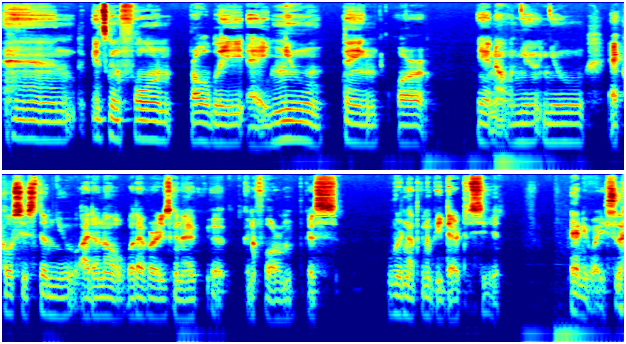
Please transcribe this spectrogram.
And it's gonna form probably a new thing or you know new new ecosystem new i don't know whatever is gonna uh, gonna form because we're not gonna be there to see it anyways.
